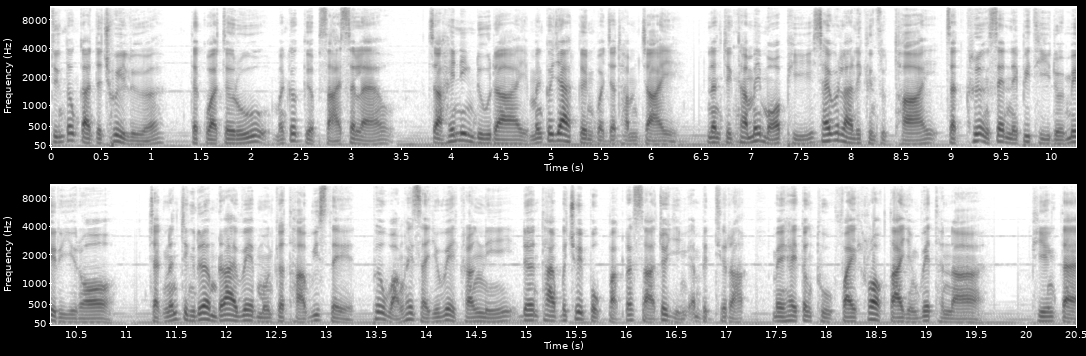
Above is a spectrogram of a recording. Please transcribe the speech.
จึงต้องการจะช่วยเหลือ แต่กว่าจะรู้มันก็เกือบสายซะแล้ว จะให้นิ่งดูได้มันก็ยากเกินกว่าจะทำใจ นั่นจึงทำให้หมอผีใช้เวลาในคืนสุดท้าย จัดเครื่องเส้นในพิธีโดยไม่รีรอ จากนั้นจึงเริ่มร่ายเวทมนต์คาถาวิเศษ เพื่อหวังให้สายเวทครั้งนี้ เดินทางไปช่วยปกปักรักษาเจ้าหญิงอันเป็นที่รัก ไม่ให้ต้องถูกไฟคลอกตายอย่างเวทนา เพียงแต่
